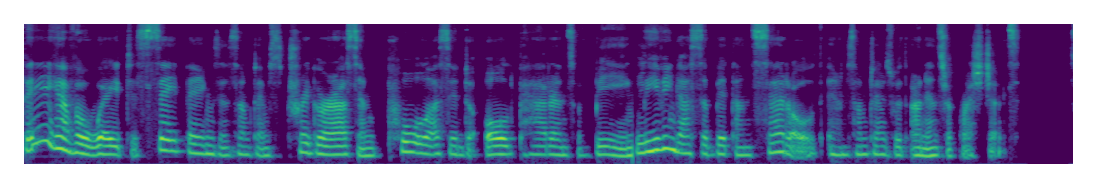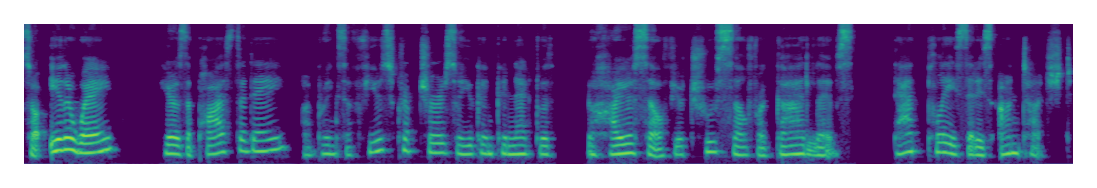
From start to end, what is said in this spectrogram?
they have a way to say things and sometimes trigger us and pull us into old patterns of being, leaving us a bit unsettled and sometimes with unanswered questions. So, either way, Here's a pause today. I brings a few scriptures so you can connect with your higher self, your true self, where God lives, that place that is untouched,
